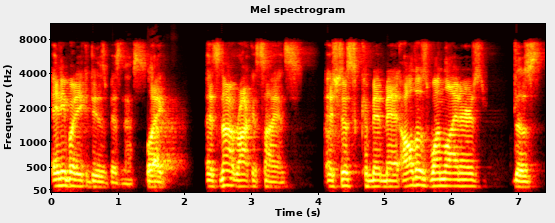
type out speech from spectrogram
anybody could do this business. Like, it's not rocket science. It's just commitment. All those one-liners, those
